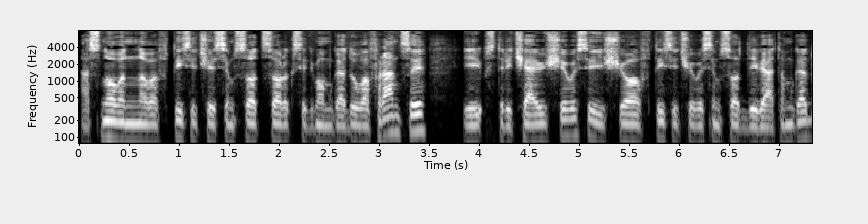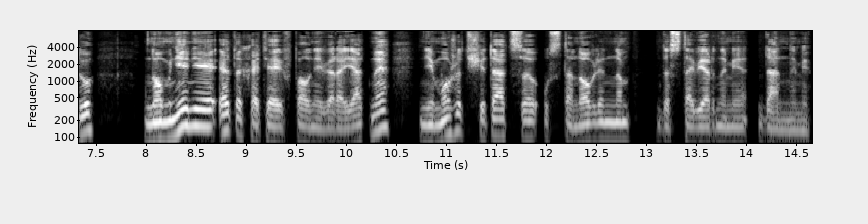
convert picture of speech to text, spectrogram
основанного в 1747 году во Франции и встречающегося еще в 1809 году но мнение это, хотя и вполне вероятное, не может считаться установленным достоверными данными.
